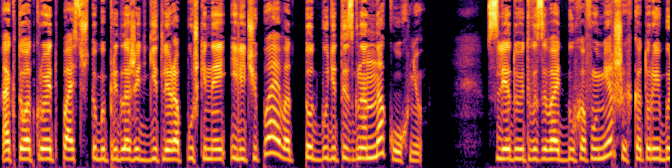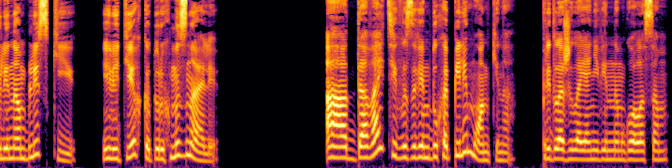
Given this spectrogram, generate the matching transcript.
А кто откроет пасть, чтобы предложить Гитлера, Пушкина или Чапаева, тот будет изгнан на кухню. Следует вызывать духов умерших, которые были нам близки, или тех, которых мы знали. «А давайте вызовем духа Пелемонкина», — предложила я невинным голосом.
